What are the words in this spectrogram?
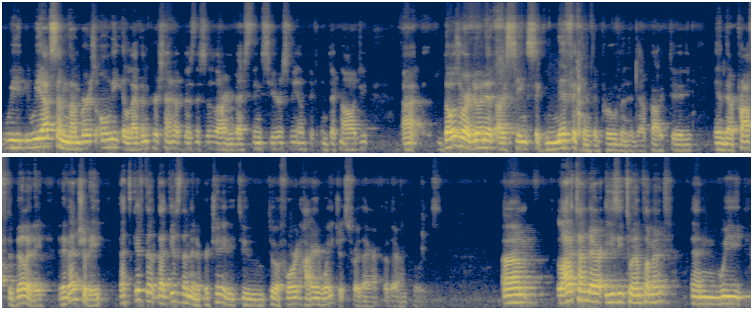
we, we have some numbers. Only 11% of businesses are investing seriously in, in technology. Uh, those who are doing it are seeing significant improvement in their productivity, in their profitability, and eventually that gives them that gives them an opportunity to to afford higher wages for their for their employees. Um, a lot of time they're easy to implement, and we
